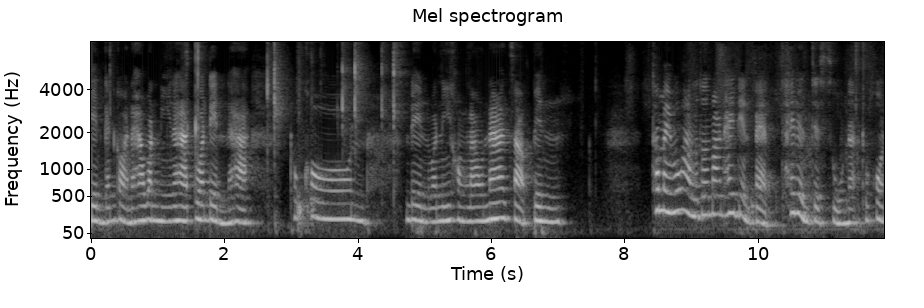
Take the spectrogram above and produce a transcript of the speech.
ด่นๆกันก่อนนะคะ วันนี้นะคะ ตัวเด่นนะคะ ทุกคนเด่นวันนี้ของเราน่าจะเป็นทำไมเมื่อวานเราต้นบ้านให้เด่นแปดให้เด่นเจ็ดศูนย์อะทุกคน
